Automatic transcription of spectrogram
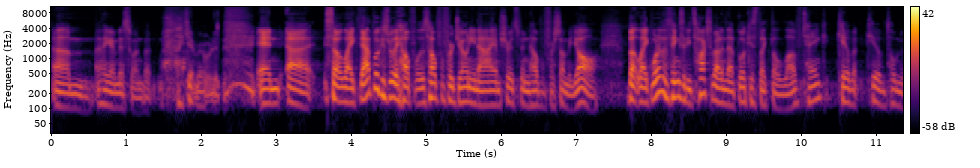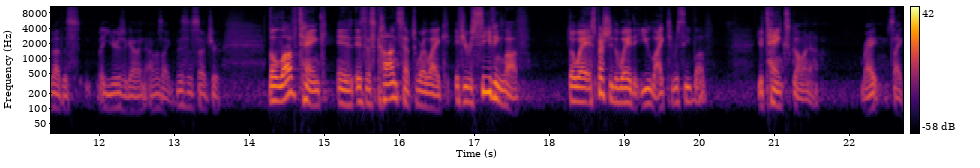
Um, I think I missed one, but I can't remember what it is. And uh, so, like, that book is really helpful. It's helpful for Joni and I. I'm sure it's been helpful for some of y'all. But, like, one of the things that he talks about in that book is, like, the love tank. Caleb, Caleb told me about this years ago, and I was like, this is so true. The love tank is, is this concept where, like, if you're receiving love, the way, especially the way that you like to receive love, your tank's going up right? It's like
